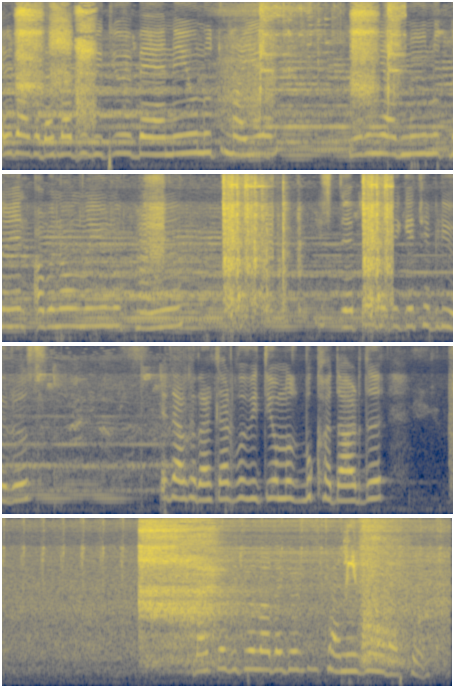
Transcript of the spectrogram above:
Evet arkadaşlar bu videoyu beğenmeyi unutmayın. Yorum yazmayı unutmayın. Abone olmayı unutmayın. İşte böyle de geçebiliyoruz. Evet arkadaşlar bu videomuz bu kadardı. Başka videolarda görüşürüz. Kendinize iyi bakın.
